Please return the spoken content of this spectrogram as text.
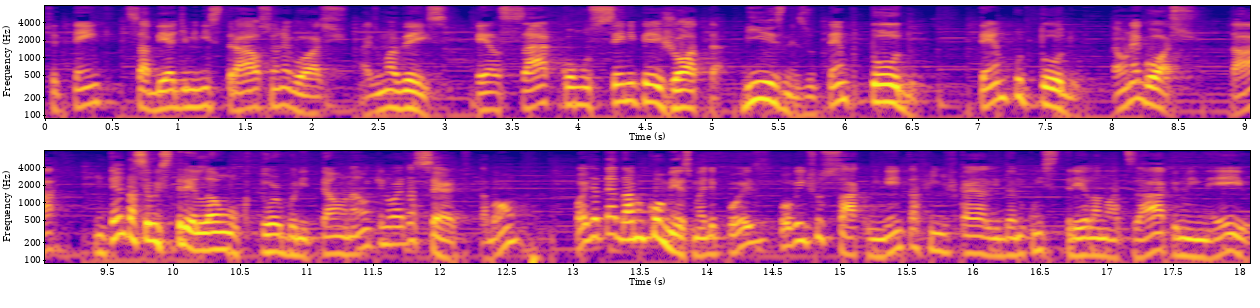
você tem que saber administrar o seu negócio. Mais uma vez, pensar como CNPJ, business, o tempo todo, tempo todo. É um negócio tá? Não tenta ser o estrelão locutor bonitão, não, que não vai dar certo, tá bom? Pode até dar no começo, mas depois o povo enche o saco. Ninguém tá afim de ficar lidando com estrela no WhatsApp, no e-mail.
